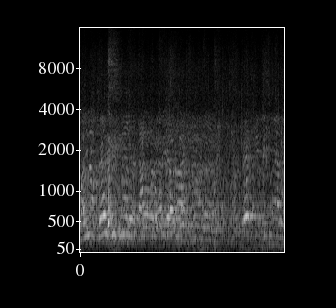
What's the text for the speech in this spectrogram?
పైన పేరు చూసినారు డాక్టర్ పేరు చూపించినారు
